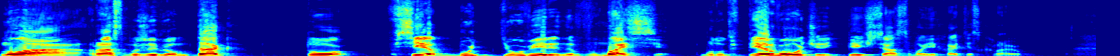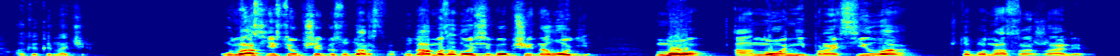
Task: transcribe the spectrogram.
Ну а раз мы живем так, то все, будьте уверены, в массе будут в первую очередь печься о своей хате с краю. А как иначе? У нас есть общее государство, куда мы заносим общие налоги, но оно не просило, чтобы нас рожали.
